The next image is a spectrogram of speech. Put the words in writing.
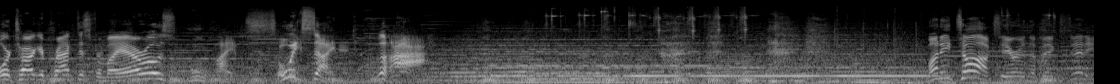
More target practice for my arrows? Ooh, I am so excited! Money talks here in the big city,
